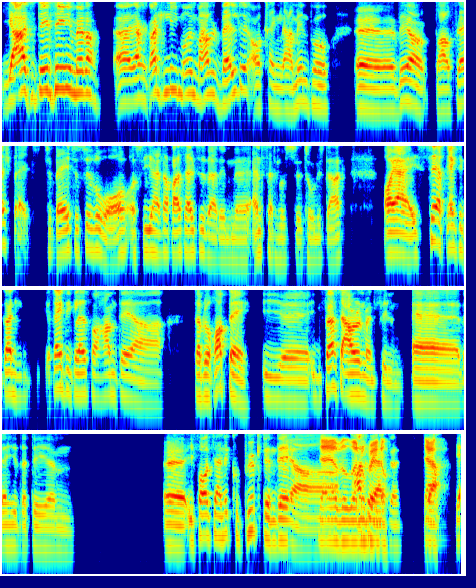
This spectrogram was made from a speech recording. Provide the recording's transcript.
jeg er til dels enig med dig. Uh, jeg kan godt lide måden Marvel valgte at kringle ham ind på, uh, ved at drage flashbacks tilbage til Civil War og sige, at han har faktisk altid været en uh, ansat hos uh, Tony Stark. Og jeg er især rigtig godt, rigtig glad for ham, der, der blev råbt af i, uh, i den første Iron Man film af, hvad hedder det, um, uh, i forhold til, at han ikke kunne bygge den der Ja, jeg ved, hvad du mener. Ja. ja. Jeg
